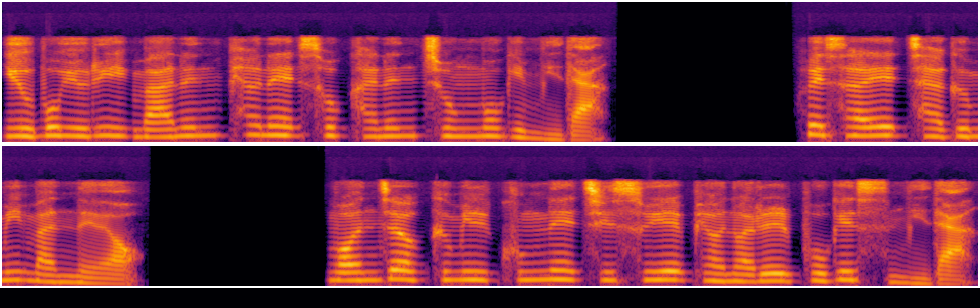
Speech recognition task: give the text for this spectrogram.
유보율이 많은 편에 속하는 종목입니다. 회사에 자금이 많네요. 먼저 금일 국내 지수의 변화를 보겠습니다.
